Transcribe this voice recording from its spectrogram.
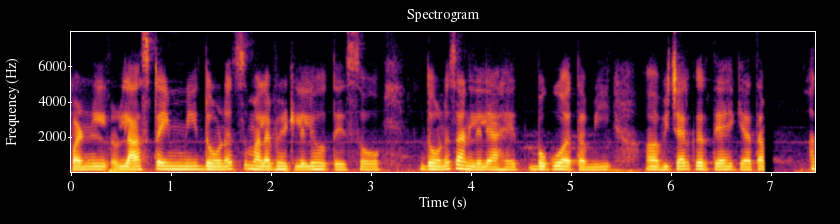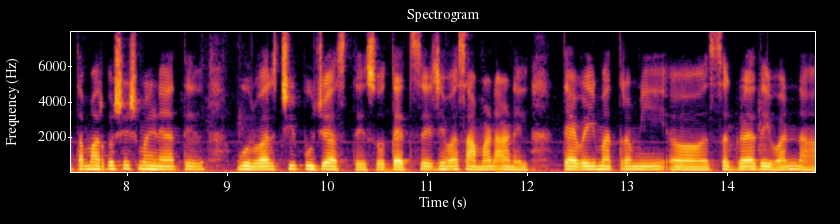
पण लास्ट टाईम मी दोनच मला भेटलेले होते सो दोनच आणलेले आहेत. बघू आता मी विचार करते आहे की आता आता मार्गशीर्ष महिन्यातील गुरुवारची पूजा असते. सो त्याचे जेव्हा सामान आणेल त्यावेळी मात्र मी सगळ्या देवांना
